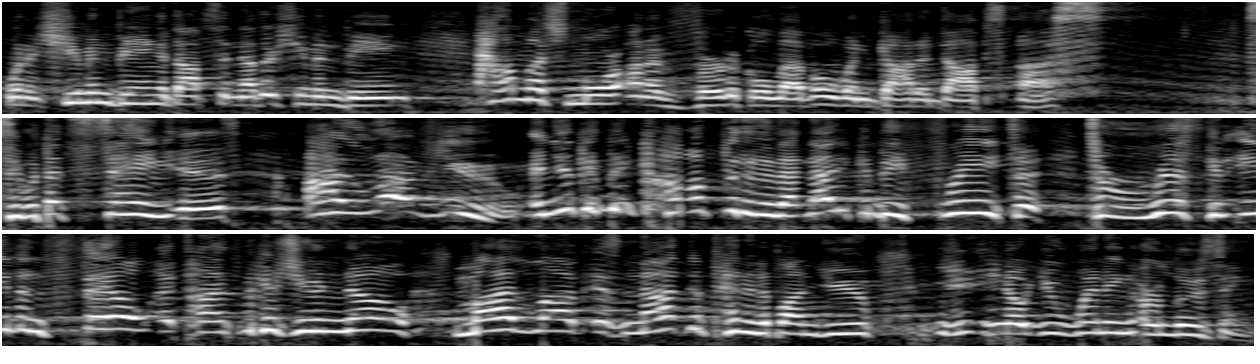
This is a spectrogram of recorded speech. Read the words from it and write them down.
when a human being adopts another human being, how much more on a vertical level when God adopts us? See, what that's saying is, I love you. And you can be confident in that. Now you can be free to, to risk and even fail at times because you know my love is not dependent upon you, you, you know, you winning or losing.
